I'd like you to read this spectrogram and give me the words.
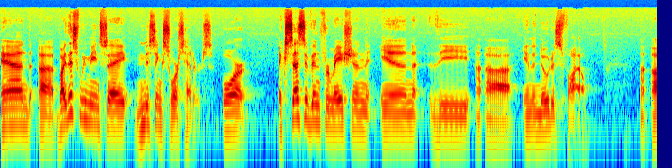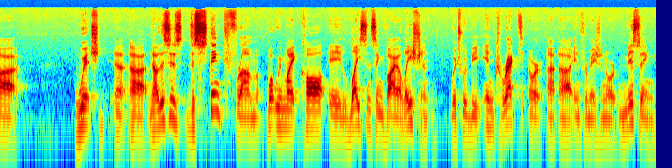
And uh, by this we mean, say, missing source headers or excessive information in the, uh, uh in the notice file. Uh, uh which, uh, now this is distinct from what we might call a licensing violation, which would be incorrect or, information or missing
